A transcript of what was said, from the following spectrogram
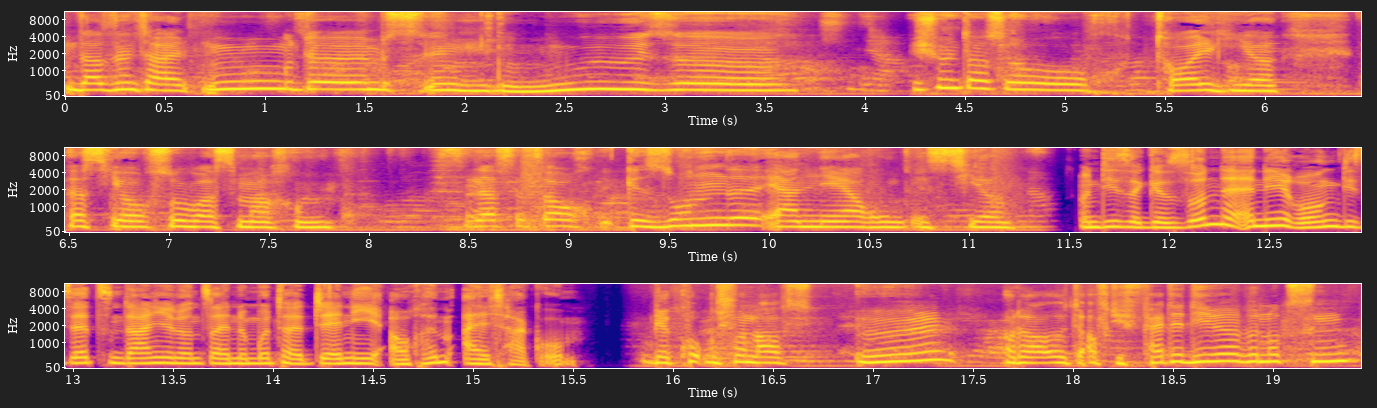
Da sind halt Nudeln, ein bisschen Gemüse. Ich finde das auch toll hier, dass sie auch sowas machen. Dass es auch gesunde Ernährung ist hier. Und diese gesunde Ernährung, die setzen Daniel und seine Mutter Jenny auch im Alltag um. Wir gucken schon aufs Öl oder auf die Fette, die wir benutzen,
